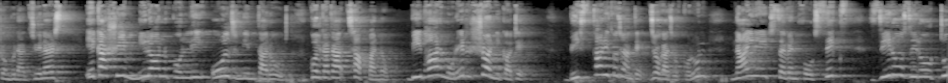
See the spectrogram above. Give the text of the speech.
শম্ভুনাথ জুয়েলার্স একাশি মিলন পল্লী ওল্ড নিমতা রোড, কলকাতা ছাপ্পান্ন, বিভার মোড়ের সন্নিকটে। বিস্তারিত জানতে যোগাযোগ করুন nine eight seven four six zero zero two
